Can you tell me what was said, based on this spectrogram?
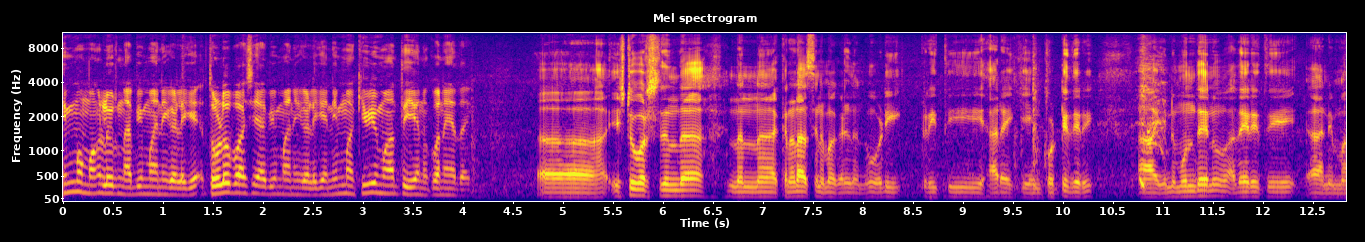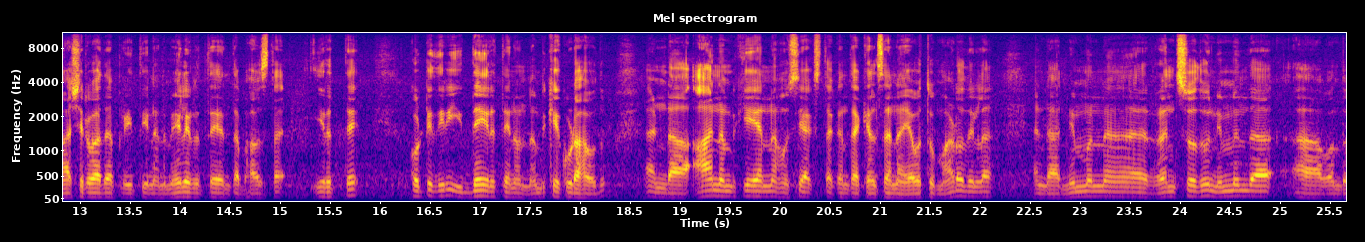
ನಿಮ್ಮ ಮಂಗಳೂರಿನ ಅಭಿಮಾನಿಗಳಿಗೆ ತುಳು ಭಾಷೆಯ ಅಭಿಮಾನಿಗಳಿಗೆ ನಿಮ್ಮ ಕಿವಿ ಮಾತು ಏನು ಕೊನೆಯದಾಗಿ? ಇಷ್ಟು ವರ್ಷದಿಂದ ನನ್ನ ಕನ್ನಡ ಸಿನಿಮಾಗಳನ್ನ ನೋಡಿ ಪ್ರೀತಿ ಹಾರೈಕೆ ಏನು ಕೊಟ್ಟಿದ್ದೀರಿ ಇನ್ನು ಮುಂದೇನೂ ಅದೇ ರೀತಿ ನಿಮ್ಮ ಆಶೀರ್ವಾದ, ಪ್ರೀತಿ ನನ್ನ ಮೇಲಿರುತ್ತೆ ಅಂತ ಭಾವಿಸ್ತಾ ಇರುತ್ತೆ, ಕೊಟ್ಟಿದ್ದೀರಿ, ಇದ್ದೇ ಇರುತ್ತೆ ಅನ್ನೋ ನಂಬಿಕೆ ಕೂಡ ಹೌದು. ಆ್ಯಂಡ್ ಆ ನಂಬಿಕೆಯನ್ನು ಹುಸಿಯಾಗಿಸ್ತಕ್ಕಂಥ ಕೆಲಸನ ಯಾವತ್ತೂ ಮಾಡೋದಿಲ್ಲ. ಆ್ಯಂಡ್ ನಿಮ್ಮನ್ನು ರಂಜಿಸೋದು ನಿಮ್ಮಿಂದ ಒಂದು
